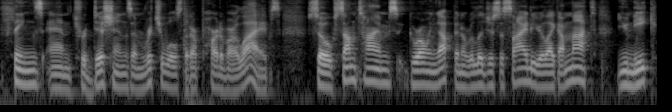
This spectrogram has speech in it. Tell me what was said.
things and traditions and rituals that are part of our lives. So sometimes growing up in a religious society, you're like, I'm not unique.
